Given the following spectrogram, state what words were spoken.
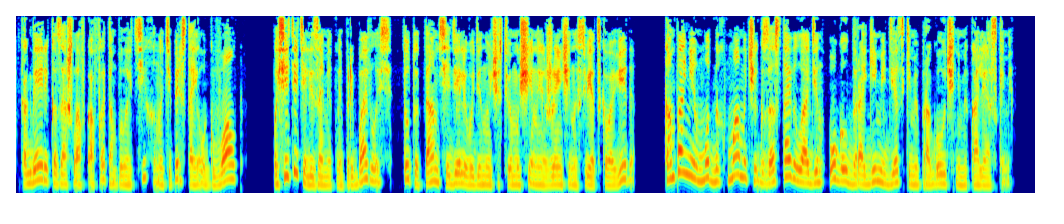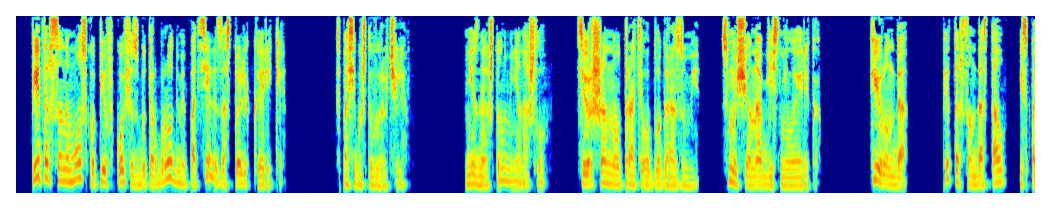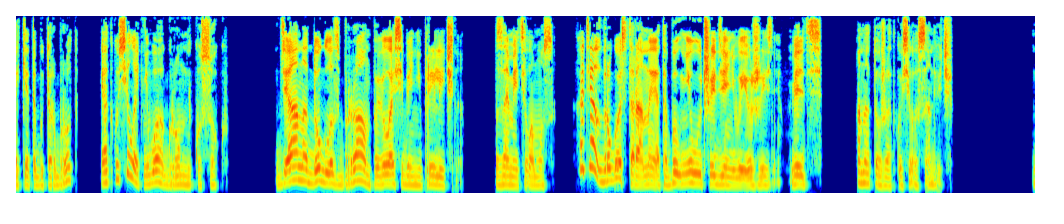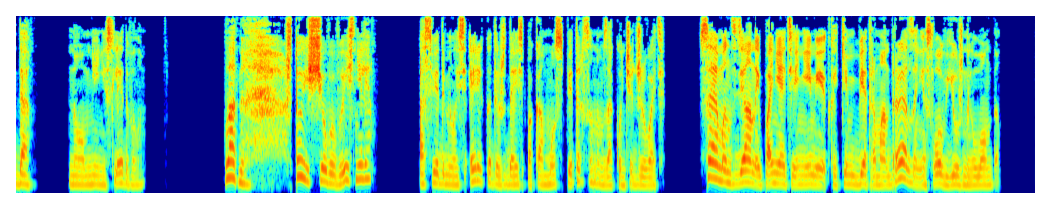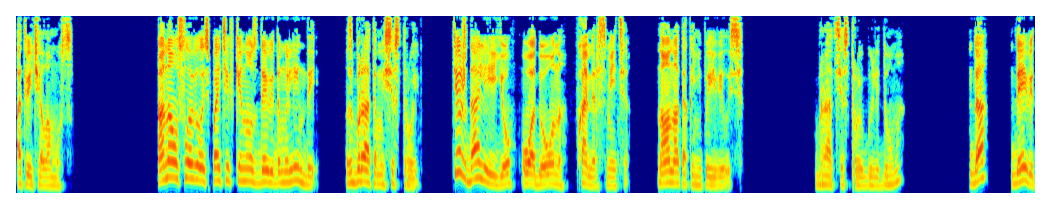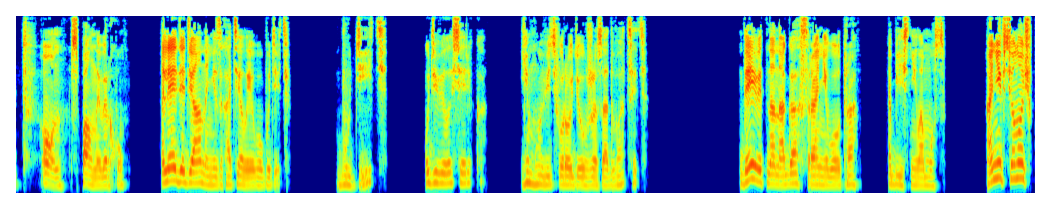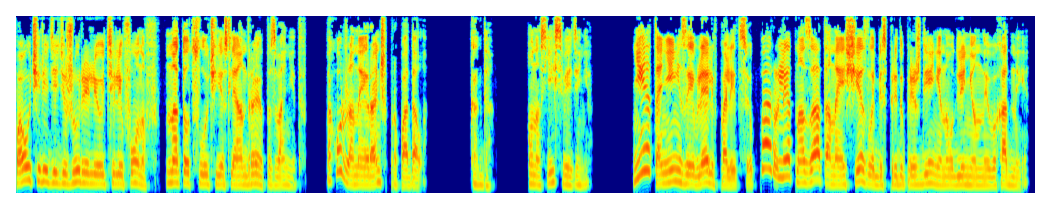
Когда Эрика зашла в кафе, там было тихо, но теперь стоял гвалт, Посетителей заметно прибавилось, тут и там сидели в одиночестве мужчины и женщины светского вида. Компания модных мамочек заставила один угол дорогими детскими прогулочными колясками. Питерсон и Мосс, купив кофе с бутербродами, подсели за столик к Эрике. «Спасибо, что выручили. Не знаю, что на меня нашло. Совершенно утратила благоразумие», — смущенно объяснила Эрика. «Ерунда». Питерсон достал из пакета бутерброд и откусил от него огромный кусок. «Диана Дуглас Браун повела себя неприлично», — заметила Мосс. «Хотя, с другой стороны, это был не лучший день в ее жизни, ведь...» Она тоже откусила сэндвич. «Да, но мне не следовало». «Ладно, что еще вы выяснили?» — осведомилась Эрика, дожидаясь, пока Мосс с Питерсоном закончит жевать. «Саймон с Дианой понятия не имеют, каким ветром Андреа занесло в Южный Лондон отвечала Мосс. Она условилась пойти в кино с Дэвидом и Линдой, с братом и сестрой. Те ждали ее у Адуона в Хаммерсмете, но она так и не появилась. Брат с сестрой были дома? Да, Дэвид, он спал наверху. Леди Диана не захотела его будить. «Будить?» — удивилась Эрика. «Ему ведь вроде уже за двадцать». «Дэвид на ногах с раннего утра», — объяснила Мосс. Они всю ночь по очереди дежурили у телефонов, на тот случай, если Андрея позвонит. Похоже, она и раньше пропадала. Когда? У нас есть сведения? Нет, они не заявляли в полицию. Пару лет назад она исчезла без предупреждения на удлиненные выходные.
